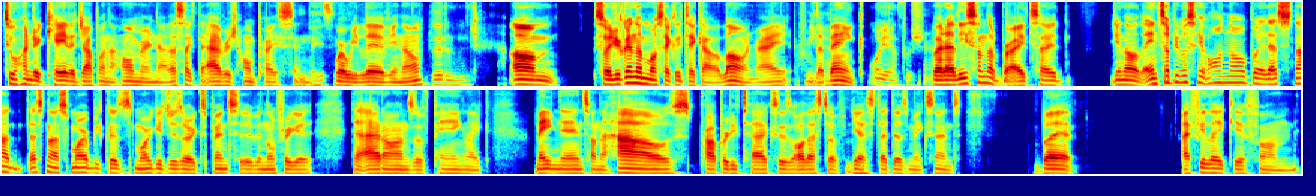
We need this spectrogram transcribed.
two hundred k to drop on a home right now. That's like the average home price in where we live. You know. literally. Um, so you're gonna most likely take out a loan, right, from the Yeah. bank. Oh yeah, for sure. But at least on the bright side, you know, and some people say, "Oh no, but that's not that's not smart because mortgages are expensive." And don't forget the add-ons of paying like maintenance on the house, property taxes, all that stuff. hmm Yes, that does make sense. But I feel like if um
